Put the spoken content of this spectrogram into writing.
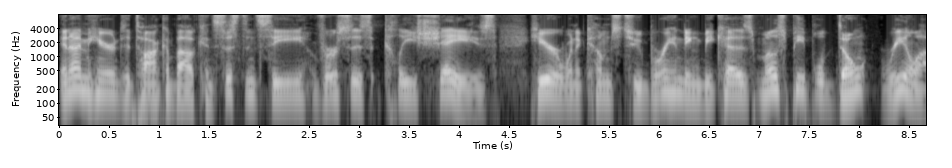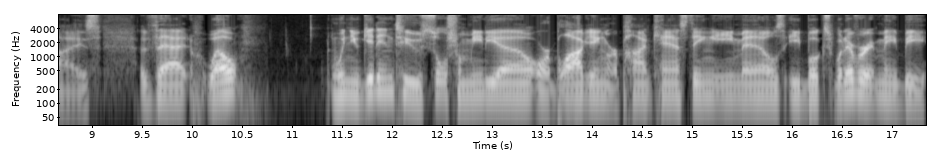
And i'm here to talk about consistency versus cliches here when it comes to branding because most people don't realize that well when you get into social media or blogging or podcasting, emails, ebooks, whatever it may be,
